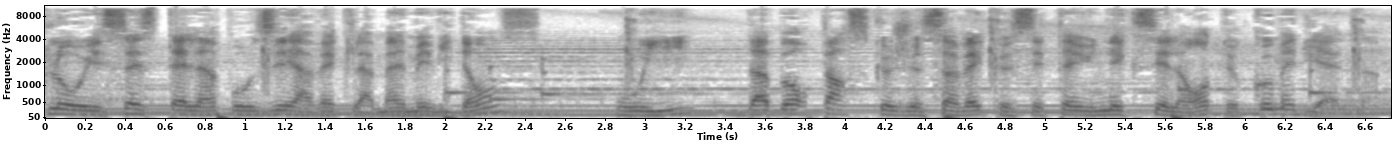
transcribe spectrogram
Chloé s'est-elle imposée avec la même évidence? Oui, d'abord parce que je savais que c'était une excellente comédienne.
